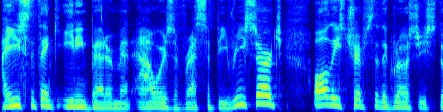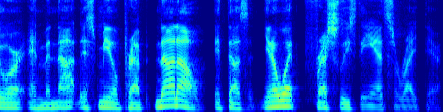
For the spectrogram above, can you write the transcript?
I used to think eating better meant hours of recipe research, all these trips to the grocery store, and monotonous meal prep. No, no, it doesn't. You know what? Freshly's the answer right there.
